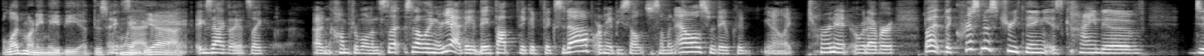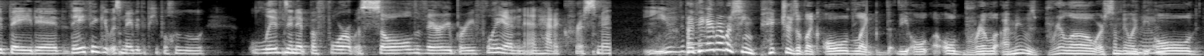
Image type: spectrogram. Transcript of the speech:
blood money, maybe at this point. Exactly. Yeah. Exactly. It's like uncomfortable and se- selling, or yeah, they, they thought they could fix it up or maybe sell it to someone else or they could, you know, like turn it or whatever. But the Christmas tree thing is kind of debated. They think it was maybe the people who lived in it before it was sold very briefly and, and had a Christmas Eve. But I think I remember seeing pictures of like old, like the, old, old Brillo. I mean, it was Brillo or something like Mm-hmm. the old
